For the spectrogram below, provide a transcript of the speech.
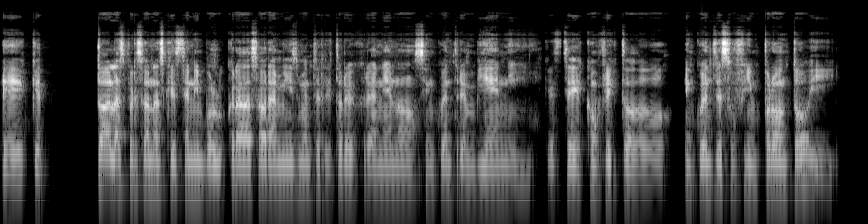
eh, que todas las personas que estén involucradas ahora mismo en territorio ucraniano se encuentren bien y que este conflicto encuentre su fin pronto. Y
